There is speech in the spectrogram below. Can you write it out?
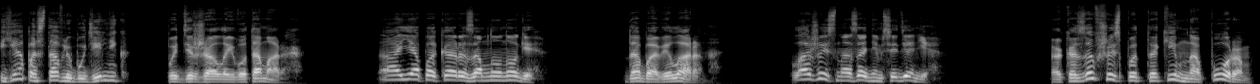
«Я поставлю будильник», —— поддержала его Тамара. «А я пока разомну ноги», — добавил Аарон. «Ложись на заднем сиденье». Оказавшись под таким напором,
